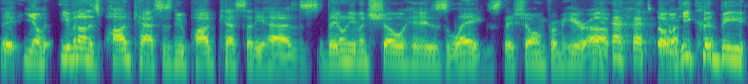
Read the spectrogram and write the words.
Eh, you know, even on his podcast, his new podcast that he has, they don't even show his legs. They show him from here up. so he could be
